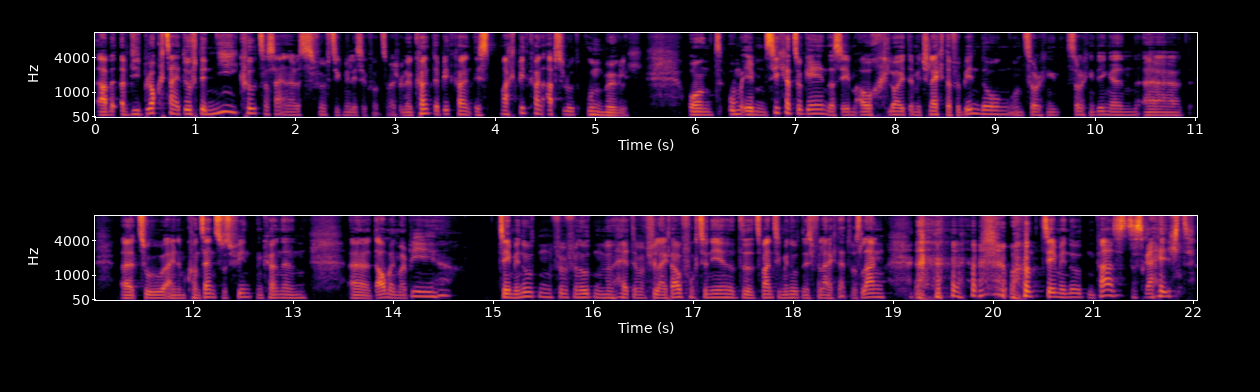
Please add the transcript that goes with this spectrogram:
aber, aber, die Blockzeit dürfte nie kürzer sein als 50 Millisekunden zum Beispiel. Dann könnte Bitcoin, ist, macht Bitcoin absolut unmöglich. Und um eben sicher zu gehen, dass eben auch Leute mit schlechter Verbindung und solchen, solchen Dingen äh, äh, zu einem Konsensus finden können, äh, Daumen mal Pi, 10 Minuten, 5 Minuten hätte vielleicht auch funktioniert, 20 Minuten ist vielleicht etwas lang und 10 Minuten passt, das reicht.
